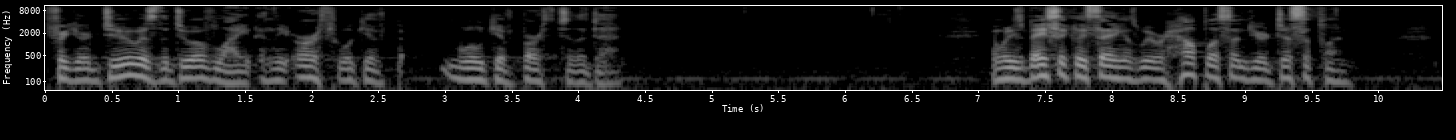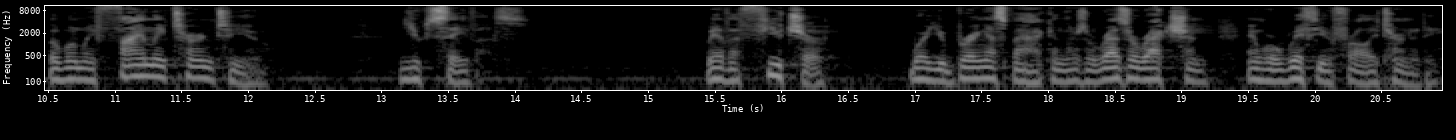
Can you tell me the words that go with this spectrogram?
for your dew is the dew of light, and the earth will give, will give birth to the dead. And what he's basically saying is, we were helpless under your discipline, but when we finally turn to you, you save us. We have a future where you bring us back, and there's a resurrection, and we're with you for all eternity.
